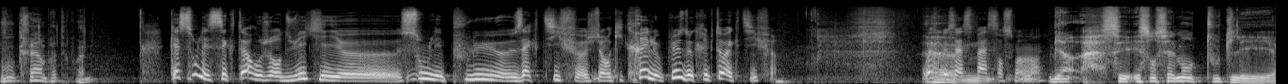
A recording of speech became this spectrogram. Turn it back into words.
Vous créez un patrimoine. Quels sont les secteurs aujourd'hui qui euh, sont les plus euh, actifs, qui créent le plus de crypto-actifs? Où est-ce que ça se euh, passe en ce moment? Bien, c'est essentiellement toutes les,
